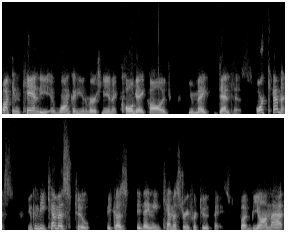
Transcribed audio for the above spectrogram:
fucking candy at Wonka University and at Colgate College. You make dentists or chemists. You can be chemists too because they need chemistry for toothpaste. But beyond that,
